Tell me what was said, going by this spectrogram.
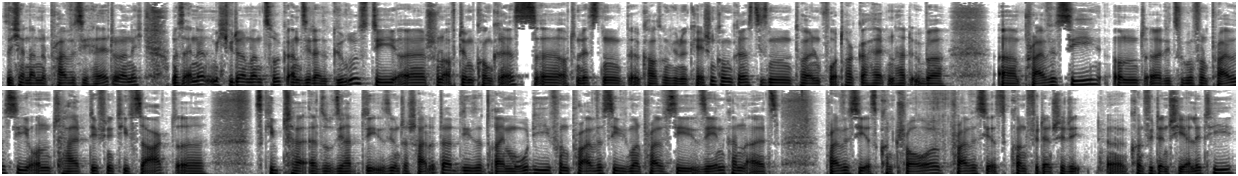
sich an eine Privacy hält oder nicht. Und das erinnert mich wieder dann zurück an Seda Gürüs, die äh, schon auf dem Kongress, äh, auf dem letzten äh, Chaos Communication Kongress diesen tollen Vortrag gehalten hat über äh, Privacy und äh, die Zukunft von Privacy und halt definitiv sagt, äh, es gibt halt, also sie hat die, sie unterscheidet da diese drei Modi von Privacy, wie man Privacy sehen kann als Privacy is Control, Privacy is Confidentiality, äh, Confidentiality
